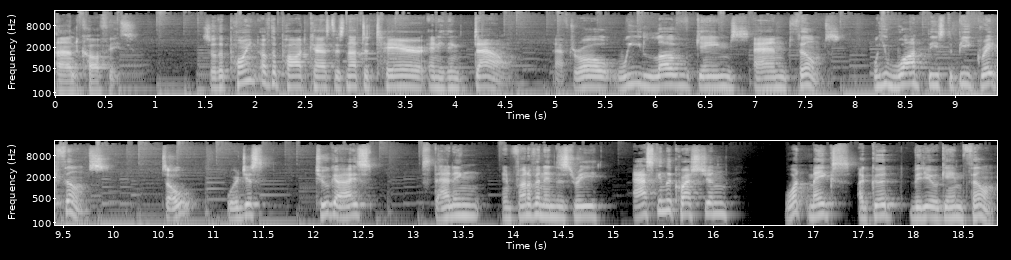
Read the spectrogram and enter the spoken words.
and coffees. So the point of the podcast is not to tear anything down. After all, we love games and films. We want these to be great films. So we're just two guys standing in front of an industry asking the question what makes a good video game film?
